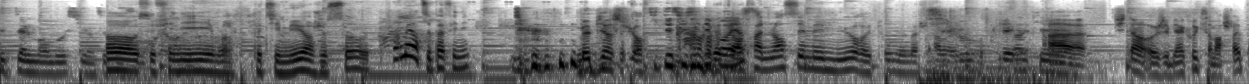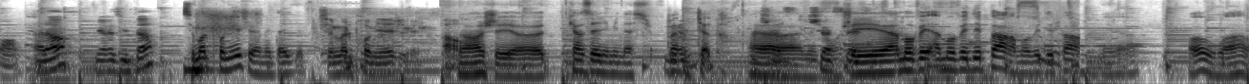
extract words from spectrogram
Euh, C'est tellement beau aussi. Hein, Oh, c'est fini, moi. Petit mur, je saute. Oh merde, c'est pas fini. Mais bien sûr. Tu t'es suicidé pour rien en train de lancer mes murs et tout, mes machins. Ah ouais. vous plaît. Ok. Ah, putain, oh, j'ai bien cru que ça marcherait pas. hein. Alors, les résultats? C'est moi le premier, j'ai la médaille. C'est moi le premier, j'ai. Ah, Non, j'ai euh, 15 éliminations. 24. Euh, Je suis à- mais je suis à bon, 16. J'ai un mauvais, un mauvais départ, un mauvais départ. Mais, euh, Oh waouh.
